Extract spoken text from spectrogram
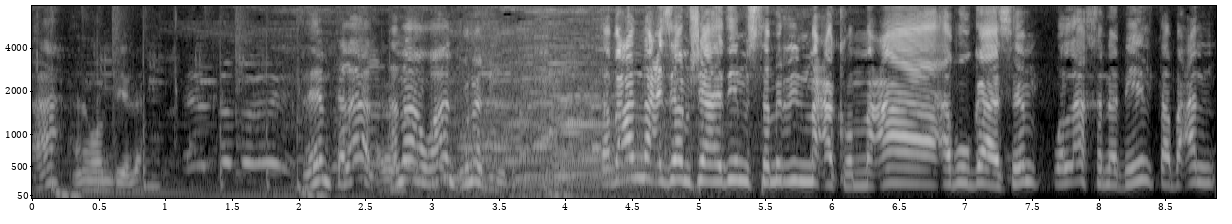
ها؟ أنا ومبي لا فهمت لا أنا وأنت ونبيل طبعا أعزائي المشاهدين مستمرين معكم مع أبو قاسم والأخ نبيل. طبعا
